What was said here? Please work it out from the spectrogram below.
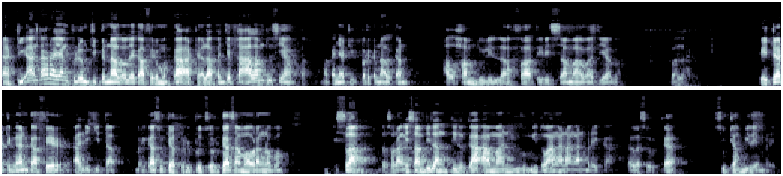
Nah, di antara yang belum dikenal oleh kafir Mekah adalah pencipta alam itu siapa? Makanya diperkenalkan Alhamdulillah fatiris samawati apa? Beda dengan kafir ahli kitab. Mereka sudah berebut surga sama orang nopo? Islam. Terus orang Islam bilang tilka amaniyuhum itu angan-angan mereka bahwa surga sudah milik mereka.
